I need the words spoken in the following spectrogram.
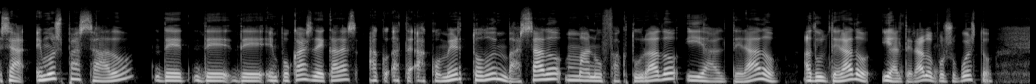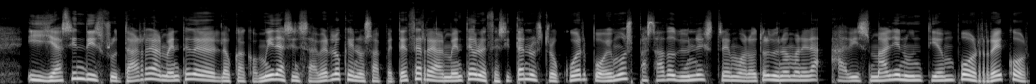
o sea, hemos pasado de, en pocas décadas a, comer todo envasado, manufacturado y alterado. Adulterado y alterado, por supuesto. Y ya sin disfrutar realmente de lo que comida, sin saber lo que nos apetece realmente o necesita nuestro cuerpo. Hemos pasado de un extremo al otro de una manera abismal y en un tiempo récord.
